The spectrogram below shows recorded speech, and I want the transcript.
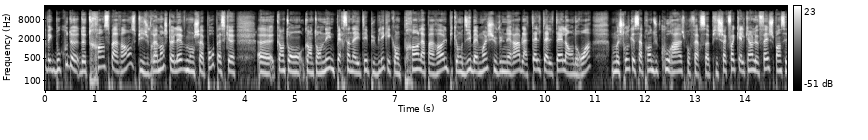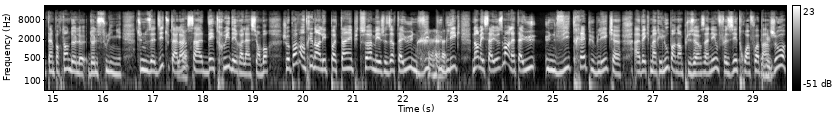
avec beaucoup de, de transparence, puis je, vraiment, je te lève mon chapeau parce que euh, quand on quand on est une personnalité publique et qu'on prend la parole, puis qu'on dit, ben moi, je suis vulnérable à tel tel tel endroit, moi, je trouve que ça prend du courage pour faire ça. Puis chaque fois que quelqu'un le fait, je pense que c'est important de le, de le souligner. Tu nous as dit tout à l'heure, ça a détruit des relations. Bon, je veux pas rentrer dans les potins et puis tout ça, mais je veux dire, tu as eu une vie Non, mais sérieusement, là, tu as eu une vie très publique euh, avec Marilou pendant plusieurs années. Vous faisiez trois fois par mhm. jour.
